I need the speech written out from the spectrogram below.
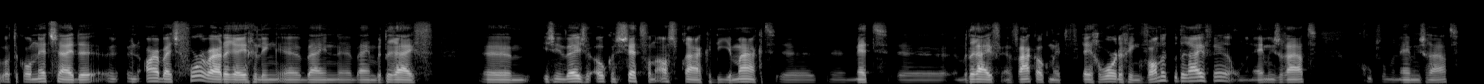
Wat ik al net zei, de, een arbeidsvoorwaardenregeling bij, een, bij een bedrijf Ehm, is in wezen ook een set van afspraken die je maakt uh, met uh, een bedrijf en vaak ook met de vertegenwoordiging van het bedrijf, hè, ondernemingsraad of groepsondernemingsraad.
